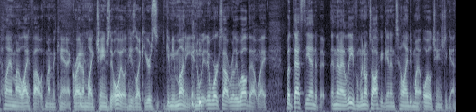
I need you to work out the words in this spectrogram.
plan my life out with my mechanic, right? I'm like, change the oil, and he's like, here's, give me money, and it works out really well that way. But that's the end of it, and then I leave, and we don't talk again until I do my oil changed again.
